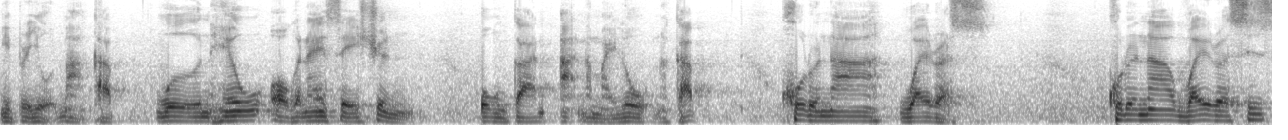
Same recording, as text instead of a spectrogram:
มีประโยชน์มากครับ World Health Organization องค์การอนามัยโลกนะครับโคโรนาไวรัส Coronaviruses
